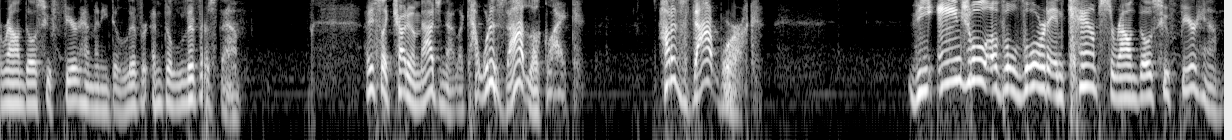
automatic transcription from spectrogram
around those who fear him and he deliver and delivers them. I just like try to imagine that. Like, how, what does that look like? How does that work? The angel of the Lord encamps around those who fear him.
